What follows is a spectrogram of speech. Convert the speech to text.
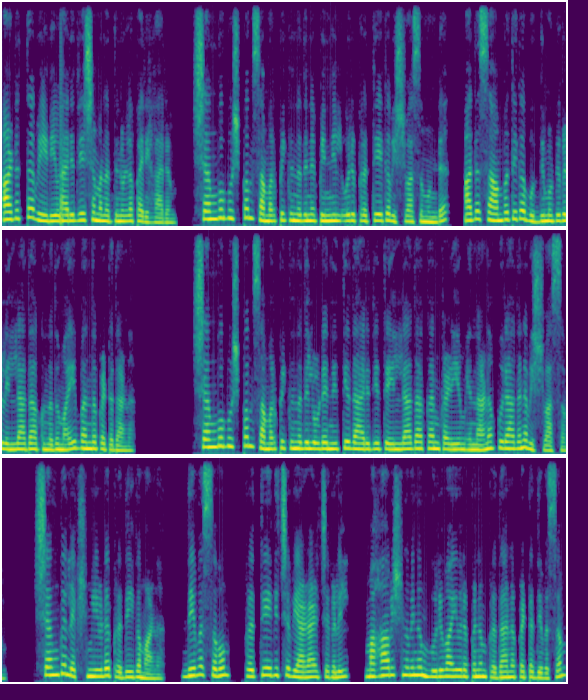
അടുത്ത വീഡിയോ ദാരിദ്ര്യശമനത്തിനുള്ള പരിഹാരം. ശംഖുപുഷ്പം സമർപ്പിക്കുന്നതിന് പിന്നിൽ ഒരു പ്രത്യേക വിശ്വാസമുണ്ട് അത് സാമ്പത്തിക ബുദ്ധിമുട്ടുകൾ ഇല്ലാതാക്കുന്നതുമായി ബന്ധപ്പെട്ടതാണ്. ശംഖുപുഷ്പം സമർപ്പിക്കുന്നതിലൂടെ നിത്യദാരിദ്ര്യത്തെ ഇല്ലാതാക്കാൻ കഴിയും എന്നാണ് പുരാതന വിശ്വാസം. ശംഖലക്ഷ്മിയുടെ പ്രതീകമാണ്. ദിവസവും പ്രത്യേകിച്ച് വ്യാഴാഴ്ചകളിൽ മഹാവിഷ്ണുവിനും ഗുരുവായൂരപ്പനും പ്രധാനപ്പെട്ട ദിവസം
